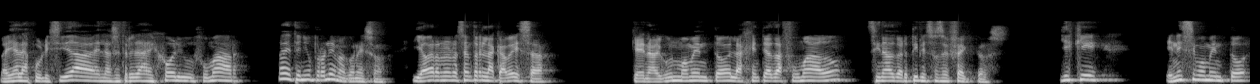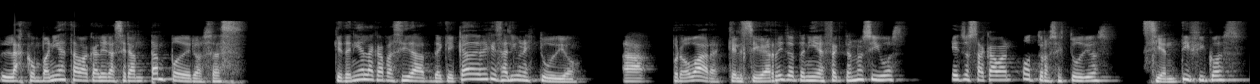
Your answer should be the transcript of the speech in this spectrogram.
Veías las publicidades, las estrellas de Hollywood fumar, nadie tenía un problema con eso. Y ahora no nos entra en la cabeza que en algún momento la gente haya fumado sin advertir esos efectos. Y es que en ese momento las compañías tabacaleras eran tan poderosas que tenían la capacidad de que cada vez que salía un estudio a probar que el cigarrillo tenía efectos nocivos, ellos sacaban otros estudios científicos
